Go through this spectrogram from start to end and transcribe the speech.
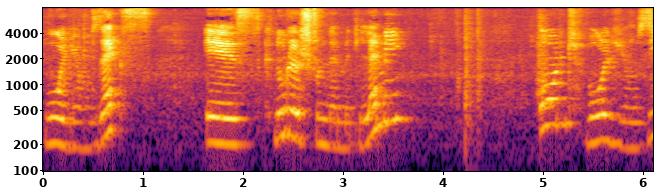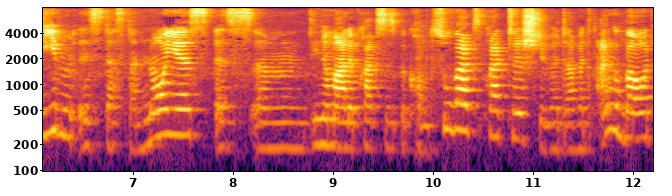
Volume 6 ist Knuddelstunde mit Lemmy. Und Volume 7 ist das dann Neues. Es, ähm, die normale Praxis bekommt Zuwachs praktisch, die wird damit angebaut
